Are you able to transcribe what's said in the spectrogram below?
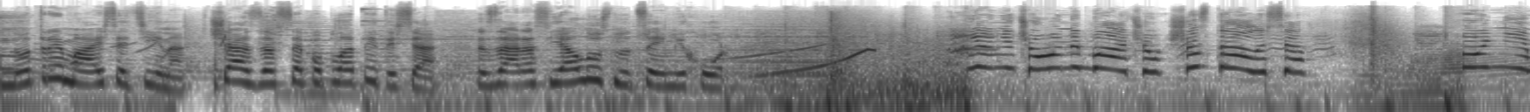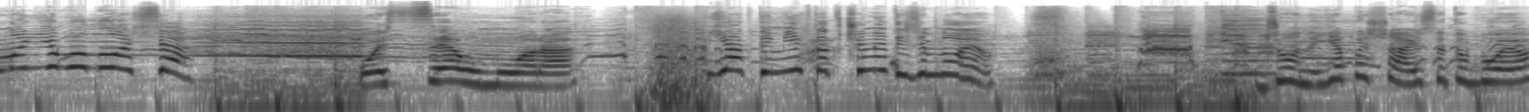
Ну тримайся, Тіна. Час за все поплатитися. Зараз я лусну цей міхур. Я нічого не бачу. Що сталося? О, ні, моє волосся. Ось це умора. Як ти міг так вчинити зі мною? Джоне, я пишаюся тобою.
